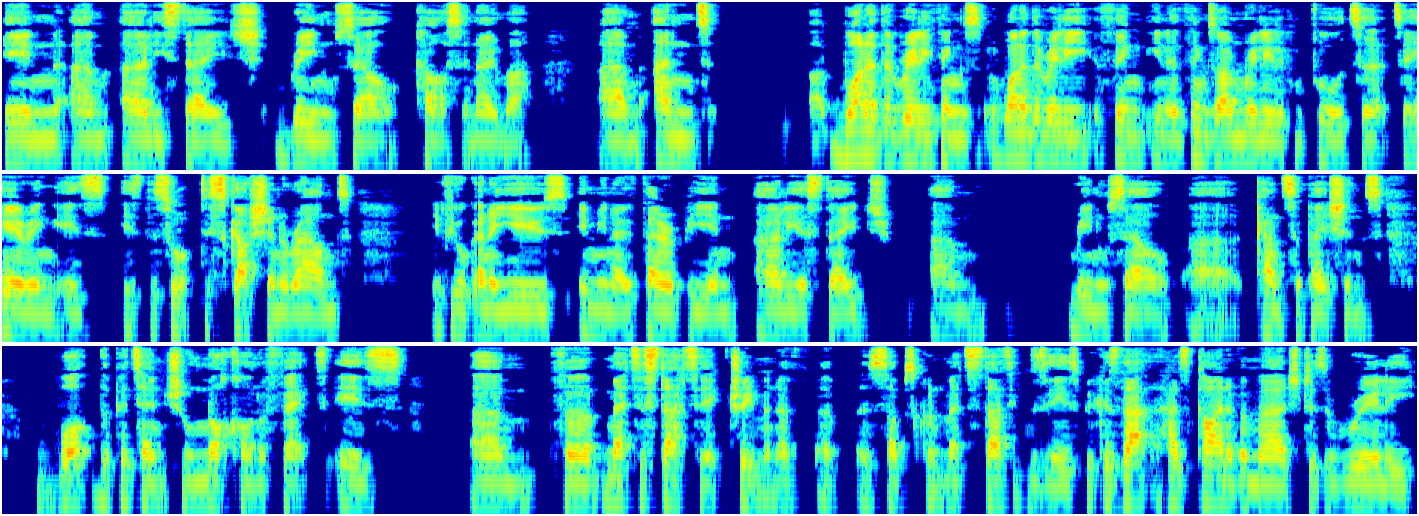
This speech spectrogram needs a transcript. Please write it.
in um, early stage renal cell carcinoma. Um, and uh, one of the really things, one of the really thing, you know, things I'm really looking forward to, to hearing is is the sort of discussion around if you're going to use immunotherapy in earlier stage um, renal cell uh, cancer patients, what the potential knock-on effect is um, for metastatic treatment of, of, of, subsequent metastatic disease because that has kind of emerged as a really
